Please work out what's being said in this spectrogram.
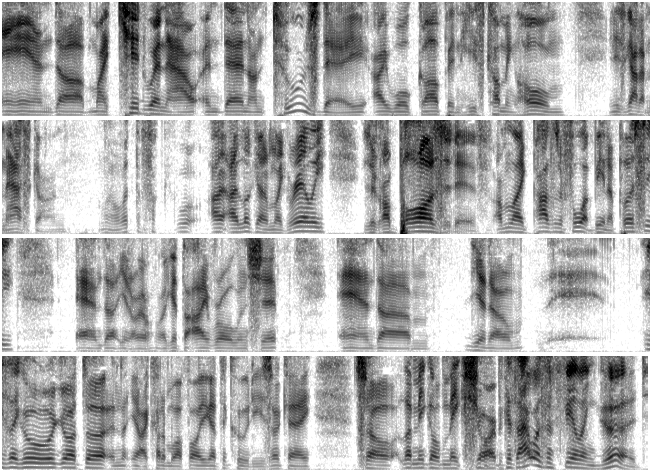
and uh, my kid went out, and then on Tuesday I woke up and he's coming home, and he's got a mask on. what the fuck? I, I look at him like, really? He's like, I'm positive. I'm like, positive for what? Being a pussy? And, uh, you know, I get the eye roll and shit. And, um, you know, he's like, oh, I got the, and you know, I cut him off. Oh, you got the cooties. Okay. So let me go make sure because I wasn't feeling good.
